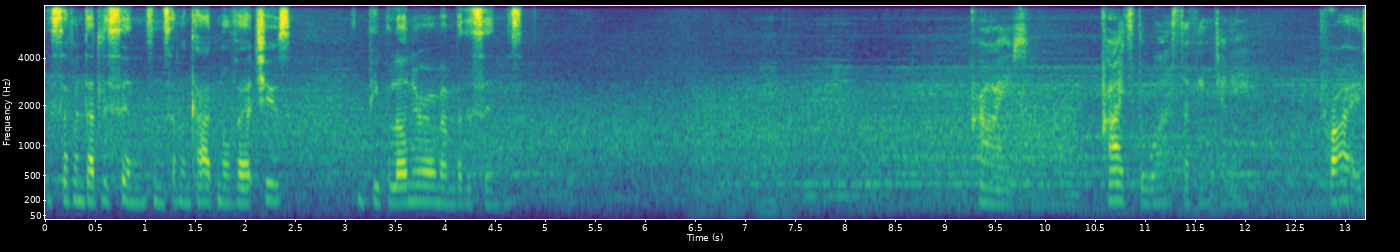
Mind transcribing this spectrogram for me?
The seven deadly sins and seven cardinal virtues, and people only remember the sins. Pride. Pride's the worst, I think, Jenny. Pride?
